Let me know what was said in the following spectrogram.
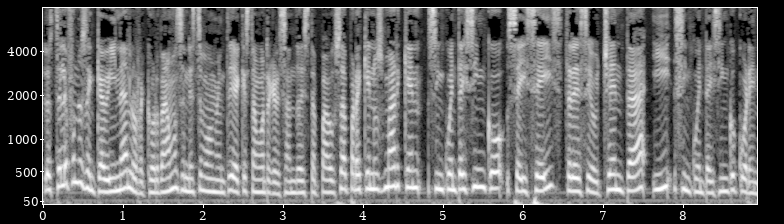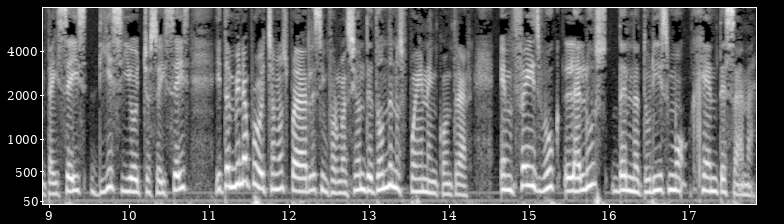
Los teléfonos en cabina los recordamos en este momento, ya que estamos regresando a esta pausa, para que nos marquen 5566-1380 y 5546-1866. Y también aprovechamos para darles información de dónde nos pueden encontrar. En Facebook, La Luz del Naturismo Gente Sana.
